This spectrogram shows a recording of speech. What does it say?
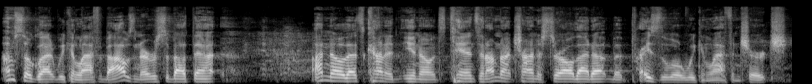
I'm so glad we can laugh about. It. I was nervous about that. I know that's kind of, you know, it's tense and I'm not trying to stir all that up, but praise the Lord we can laugh in church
